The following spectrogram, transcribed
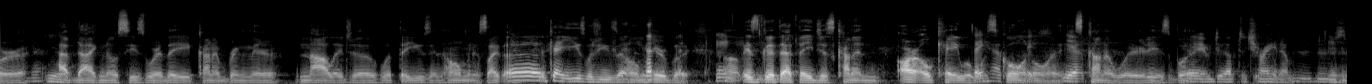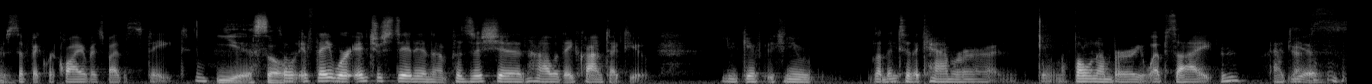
or have diagnoses where they kind of bring their knowledge of what they use in home, and it's like, uh, can't use what you use at home here, but um, it's good that they just kind of are okay with They what's going on. yeah. It's kind of where it is, but. You do have to train them. There's specific requirements by the state. Yeah, So so, if they were interested in a position, how would they contact you? You give, can you look into the camera and give them a phone number, your website, address? yes.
